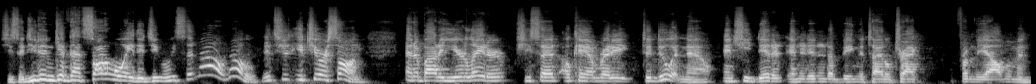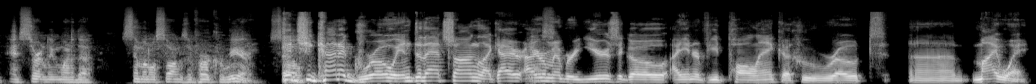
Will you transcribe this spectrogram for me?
She said, You didn't give that song away, did you? We said, No, no, it's your, it's your song. And about a year later, she said, Okay, I'm ready to do it now. And she did it, and it ended up being the title track from the album and, and certainly one of the seminal songs of her career. So, Did she kind of grow into that song? Like I, I remember years ago, I interviewed Paul Anka, who wrote uh, "My Way,"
